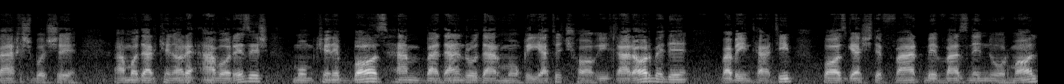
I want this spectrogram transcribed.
بخش باشه. اما در کنار عوارضش ممکنه باز هم بدن رو در موقعیت چاقی قرار بده و به این ترتیب بازگشت فرد به وزن نرمال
